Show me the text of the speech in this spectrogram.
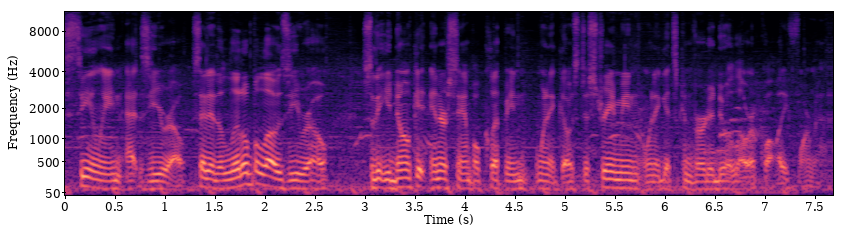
ceiling at zero. Set it a little below zero so that you don't get inter-sample clipping when it goes to streaming, when it gets converted to a lower quality format.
